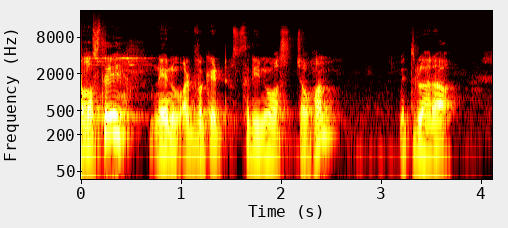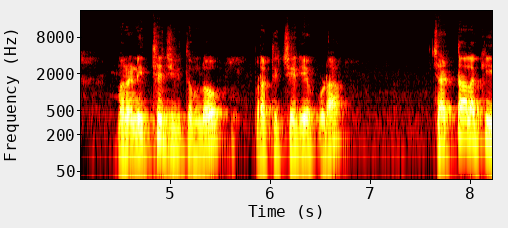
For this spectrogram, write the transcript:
నమస్తే నేను అడ్వకేట్ శ్రీనివాస్ చౌహాన్. మిత్రులారా మన నిత్య జీవితంలో ప్రతి చర్య కూడా చట్టాలకి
